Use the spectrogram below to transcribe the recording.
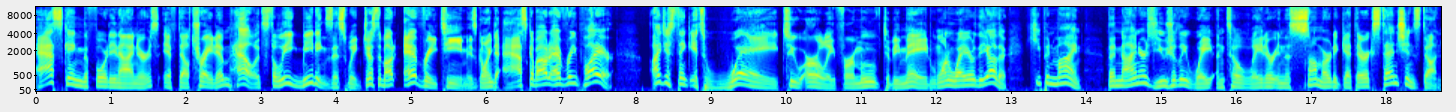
asking the 49ers if they'll trade him. Hell, it's the league meetings this week. Just about every team is going to ask about every player. I just think it's way too early for a move to be made one way or the other. Keep in mind, the Niners usually wait until later in the summer to get their extensions done.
